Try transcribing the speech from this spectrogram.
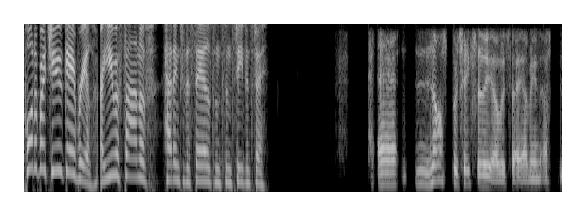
What about you, Gabriel? Are you a fan of heading to the sales on St Stephen's Day? Uh, not particularly, I would say. I mean, uh,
